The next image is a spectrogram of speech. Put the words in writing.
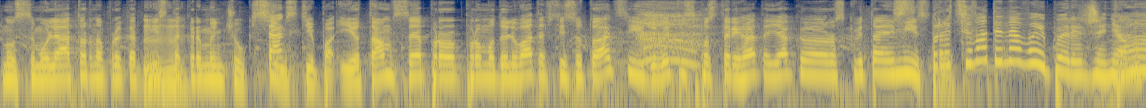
ну, симулятор, наприклад, міста Кременчук, Sims, типа, і там все про, промоделювати всі ситуації і дивитись, спостерігати, як е, розквітає місто. Працювати на випередження Так,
